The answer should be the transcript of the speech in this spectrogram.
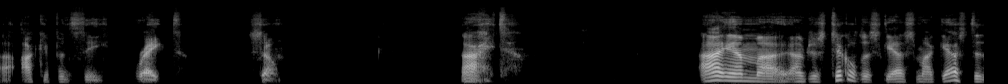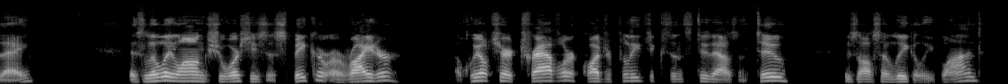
uh, occupancy rate. So, all right. I am, uh, I'm just tickled to guest. My guest today is Lilly Longshore. She's a speaker, a writer, a wheelchair traveler, quadriplegic since 2002, who's also legally blind.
